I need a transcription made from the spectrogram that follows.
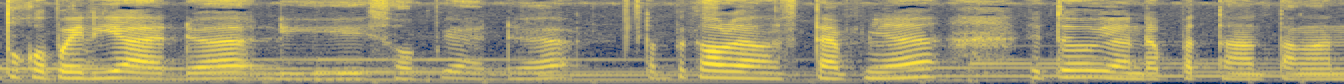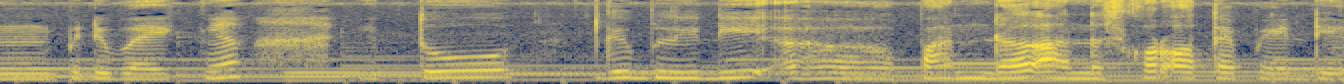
Tokopedia ada di Shopee ada. Tapi kalau yang stepnya itu yang dapat tantangan PD baiknya itu gue beli di uh, pandal underscore otpd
